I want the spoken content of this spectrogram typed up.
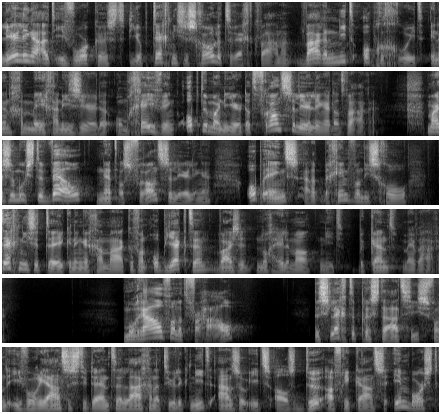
leerlingen uit Ivoorkust die op technische scholen terechtkwamen, waren niet opgegroeid in een gemechaniseerde omgeving op de manier dat Franse leerlingen dat waren. Maar ze moesten wel, net als Franse leerlingen, opeens aan het begin van die school technische tekeningen gaan maken van objecten waar ze nog helemaal niet bekend mee waren. Moraal van het verhaal. De slechte prestaties van de Ivoriaanse studenten lagen natuurlijk niet aan zoiets als de Afrikaanse inborst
